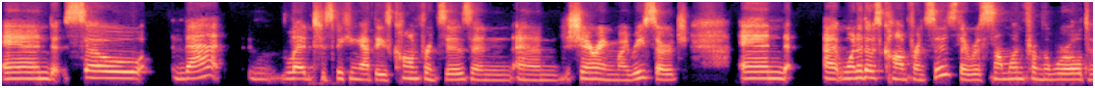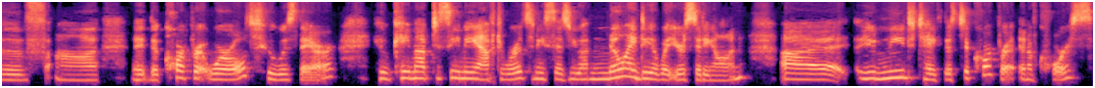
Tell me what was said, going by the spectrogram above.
And so that led to speaking at these conferences and and sharing my research and at one of those conferences, there was someone from the world of uh, the, the, corporate world who was there, who came up to see me afterwards, and he says, "You have no idea what you're sitting on. Uh, you need to take this to corporate." And of course,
